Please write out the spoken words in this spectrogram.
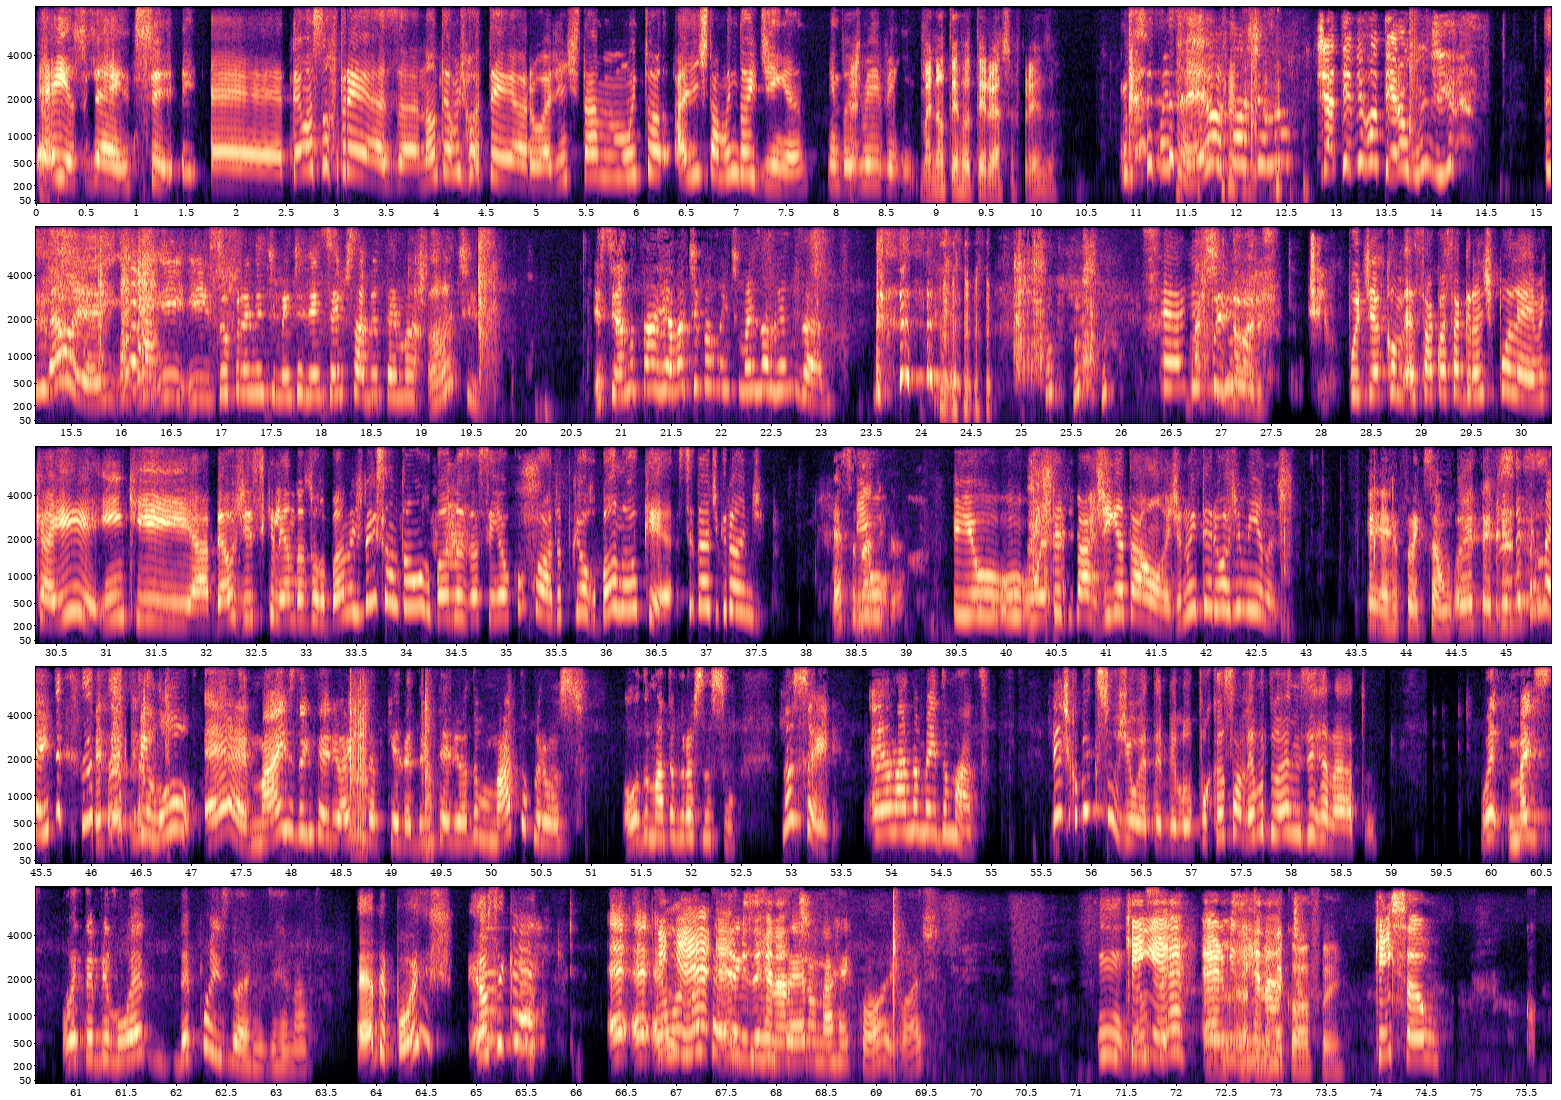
É isso, gente. É, tem uma surpresa. Não temos roteiro. A gente tá muito, a gente tá muito doidinha em 2020. Mas não ter roteiro é a surpresa? Pois é, eu tô achando. Já teve roteiro algum dia. Não, e, e- e- e, surpreendentemente a gente sempre sabe o tema antes. Esse ano tá relativamente mais organizado. Bastidores. Podia começar com essa grande polêmica aí, em que a Bel disse que lendas urbanas nem são tão urbanas assim. Eu concordo, porque urbano é o quê? Cidade grande. É E cidade o- grande. E o, o, o ET de Varginha tá onde? No interior de Minas. A reflexão. O ET Bilu também. O ET Bilu é mais do interior ainda, porque ele é do interior do Mato Grosso. Ou do Mato Grosso do Sul. Não sei. É lá no meio do mato. Gente, como é que surgiu o ET Bilu? Porque eu só lembro do Hermes e Renato. E- Mas o ET Bilu é depois do Hermes e Renato. É depois? Eu sei que É, é, é Quem uma é matéria Hermes que e Renato? fizeram na Record, eu acho. Hum, Quem é Hermes Ela e Renato? Record, foi. Quem são?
